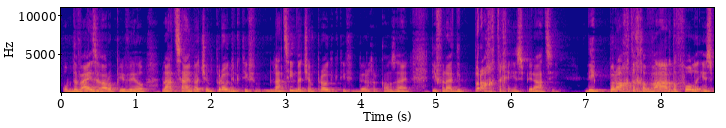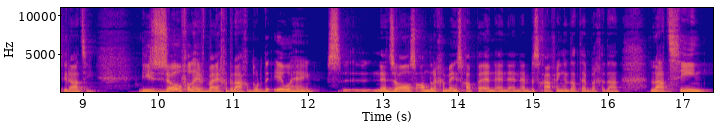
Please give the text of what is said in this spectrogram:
op de wijze waarop je wil. Laat, zijn dat je een productieve, laat zien dat je een productieve burger kan zijn, die vanuit die prachtige inspiratie, die prachtige, waardevolle inspiratie, die zoveel heeft bijgedragen door de eeuwen heen, net zoals andere gemeenschappen en, en, en, en beschavingen dat hebben gedaan. Laat zien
